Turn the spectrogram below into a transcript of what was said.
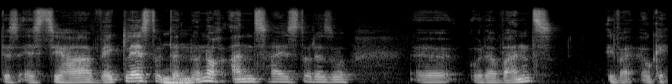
das SCH weglässt und mhm. dann nur noch Ans heißt oder so, äh, oder Wanz. Okay,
